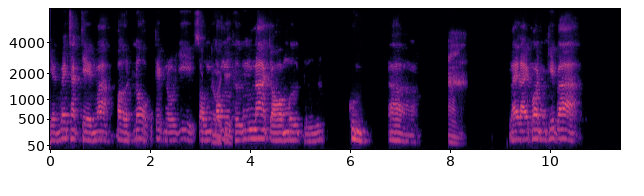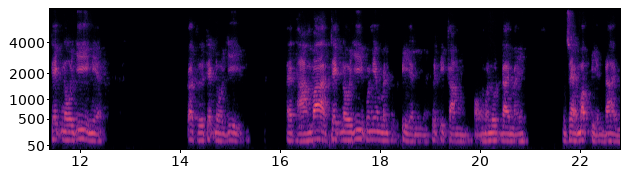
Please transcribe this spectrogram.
ขียนไว้ชัดเจนว่าเปิดโลกเทคโนโลยีส่งตรงถึงหน้าจอมือถือคุณอ่าอ่าหลาย ๆ คนคิดว่าเทคโนโลยีเนี่ย ก็คือเทคโนโลยี แต่ถามว่าเทคโนโลยีพวกนี้มันเปลี่ยนพฤติกรรมของมนุษย์ได้ไหมคุณแซมว่าเปลี่ยนได้ไหม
